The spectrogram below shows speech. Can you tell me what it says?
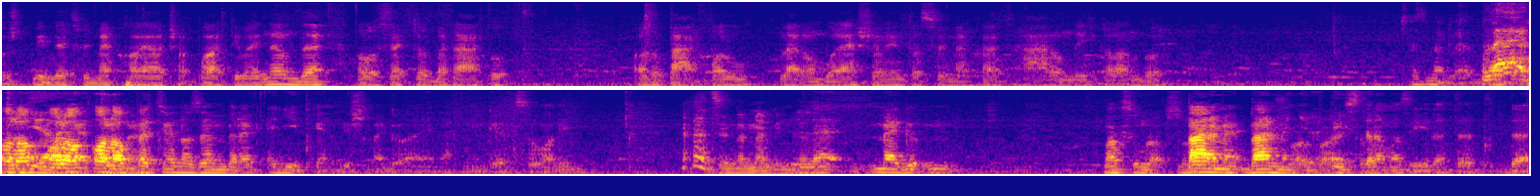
Most mindegy, hogy meghalja a parti vagy nem, de valószínűleg többet ártott az a pár falu lerombolása, mint az, hogy meghalt három-négy kalandor. Ez meg lehet. Lehet, hogy Ala, ilyeneket ala, tudnak. alapvetően az emberek egyébként is megölnének minket, szóval így Hát szerintem nem minden. le, meg Maximum rabszolga. bárme, bármennyire tisztelem az életet, de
